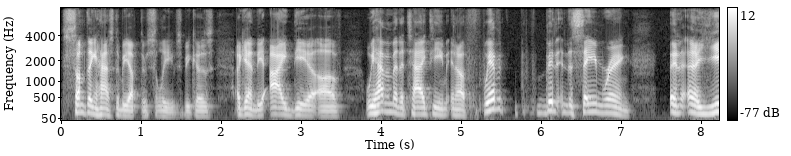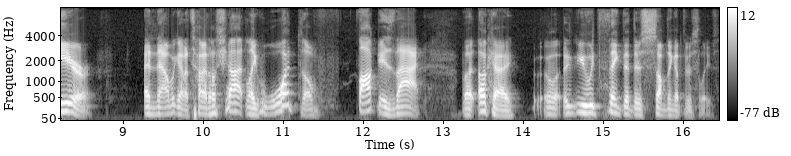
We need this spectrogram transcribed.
Something has to be up their sleeves because again, the idea of we haven't been a tag team in a we haven't been in the same ring in a year, and now we got a title shot. Like what the fuck is that? But okay, you would think that there's something up their sleeves.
